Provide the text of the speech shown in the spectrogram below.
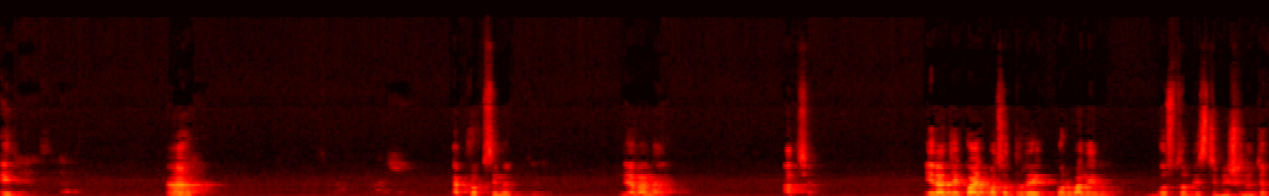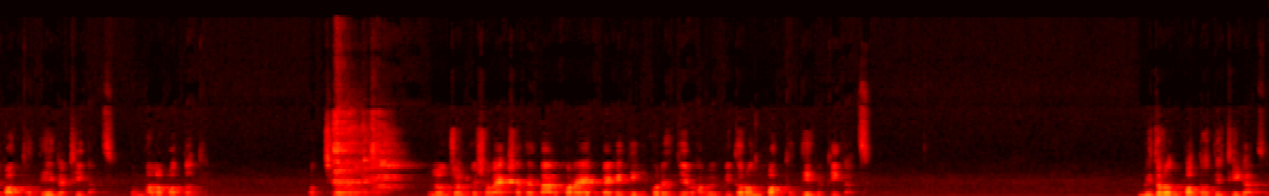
এই হ্যাঁ? অ্যাপ্রক্সিমেট জানা নাই। আচ্ছা। এরা যে কয়েক বছর ধরে কোরবানির গোস্ত ডিস্ট্রিবিউশনের যে পদ্ধতি, এটা ঠিক আছে, খুব ভালো পদ্ধতি। হচ্ছে। লোকজনকে সব একসাথে দাঁড় করে, প্যাকেটিং করে, যেভাবে বিতরণ পদ্ধতি, এটা ঠিক আছে। বিতরণ পদ্ধতি ঠিক আছে।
